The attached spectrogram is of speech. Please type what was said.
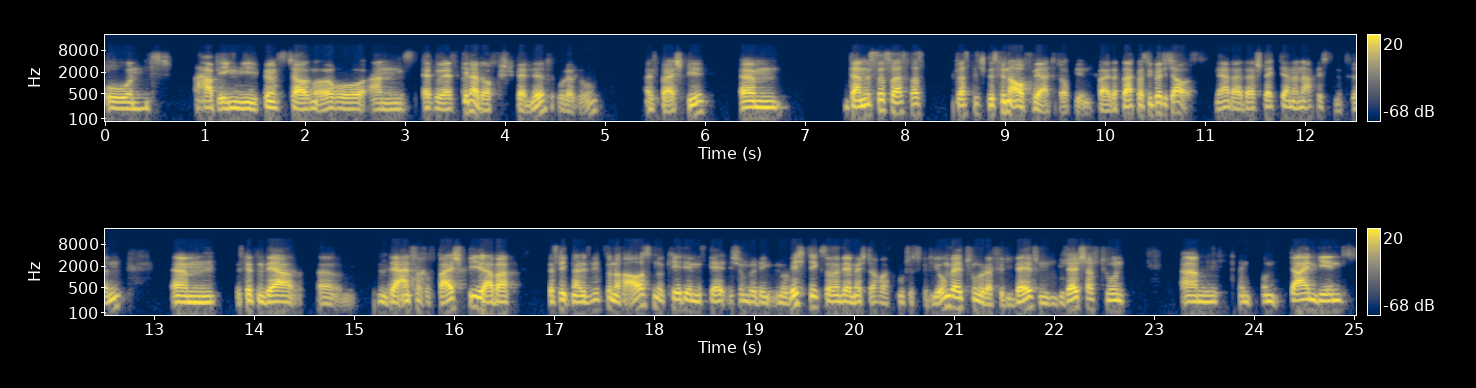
und habe irgendwie 50.000 Euro an SOS Kinderdorf gespendet oder so, als Beispiel, ähm, dann ist das was, was, was dich ein bisschen aufwertet auf jeden Fall. Das sagt was über dich aus. Ja, da, da steckt ja eine Nachricht mit drin. Ähm, ist jetzt ein sehr, äh, ein sehr einfaches Beispiel, aber das signalisiert so nach außen, okay, dem ist Geld nicht unbedingt nur wichtig, sondern der möchte auch was Gutes für die Umwelt tun oder für die Welt und die Gesellschaft tun. Ähm, und, und dahingehend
